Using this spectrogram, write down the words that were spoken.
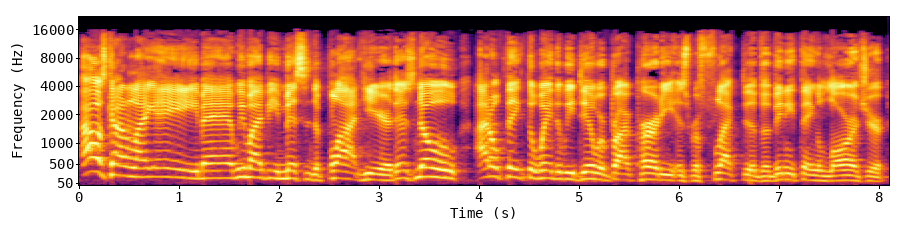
I was kind of like, hey, man, we might be missing the plot here. There's no, I don't think the way that we deal with Brock Purdy is reflective of anything larger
